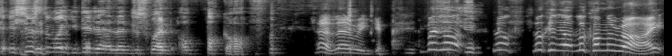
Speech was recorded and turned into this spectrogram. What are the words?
It's just the way you did it, and then just went, "Oh, fuck off." Oh, there we go. But look, look, look at that. Look on the right.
